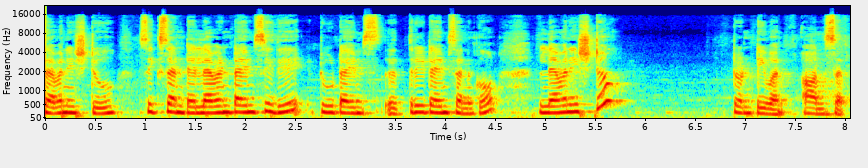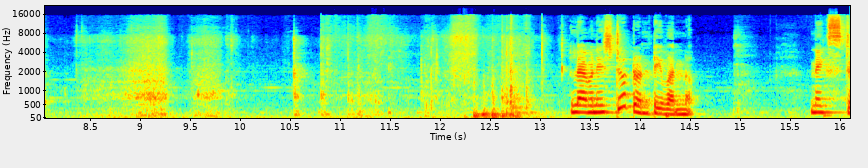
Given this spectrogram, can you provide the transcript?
seven is to six అంటే లెవెన్ టైమ్స్ ఇది టూ టైమ్స్ త్రీ టైమ్స్ అనుకో eleven is to twenty one answer. Eleven is to twenty one next.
